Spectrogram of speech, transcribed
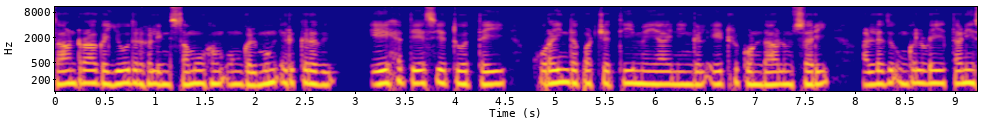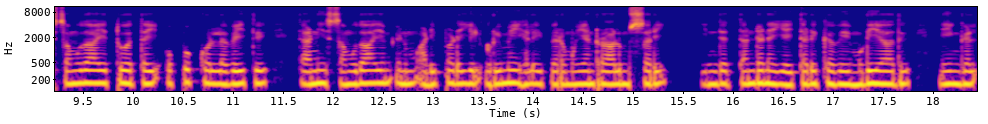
சான்றாக யூதர்களின் சமூகம் உங்கள் முன் இருக்கிறது. ஏக தேசியத்துவத்தை குறைந்தபட்ச தீமையாய் நீங்கள் ஏற்றுக்கொண்டாலும் சரி அல்லது உங்களுடைய தனி சமுதாயத்துவத்தை ஒப்புக்கொள்ள வைத்து தனி சமுதாயம் எனும் அடிப்படையில் உரிமைகளை பெற முயன்றாலும் சரி இந்த தண்டனையை தடுக்கவே முடியாது. நீங்கள்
